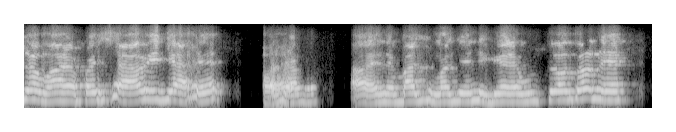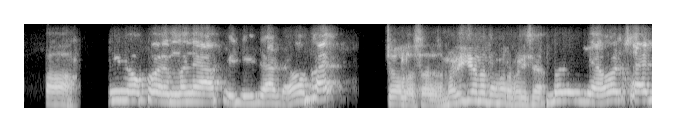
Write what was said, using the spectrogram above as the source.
જો મારા પૈસા આવી ગયા છે હા. એને બાજુમાં જેની ઘેરે ઉતરો હતો ને હા. એ લોકોએ મને આપી દીધા હો ભાઈ. ચલો સરસ. મળી ગયા ને તમારા પૈસા? મળી ગયા. હો સાહેબ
